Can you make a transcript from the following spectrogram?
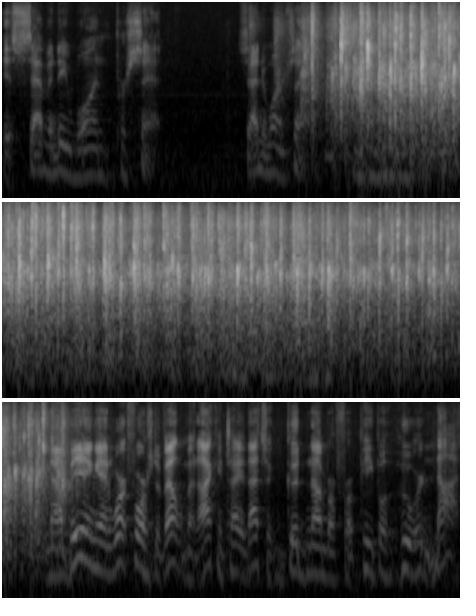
is 71%. 71%. Now, being in workforce development, I can tell you that's a good number for people who are not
